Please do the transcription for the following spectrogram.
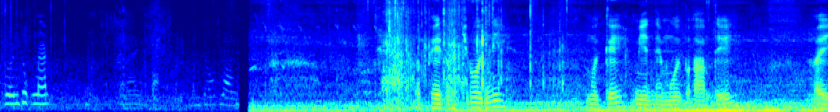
ខ្លួនទុកណាត់ប្រភេទរបស់ជ្រួចនេះមួយគេមានតែមួយប្រអប់ទេហើយ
